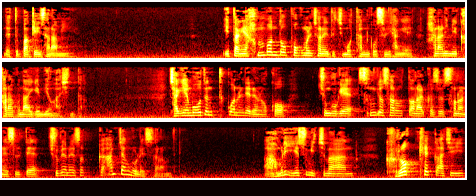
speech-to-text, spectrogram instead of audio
내 뜻밖의 이 사람이 이 땅에 한 번도 복음을 전해 듣지 못한 곳을 향해 하나님이 가라고 나에게 명하신다. 자기의 모든 특권을 내려놓고 중국의 선교사로 떠날 것을 선언했을 때 주변에서 깜짝 놀랐어 사람들이. 아무리 예수 믿지만 그렇게까지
